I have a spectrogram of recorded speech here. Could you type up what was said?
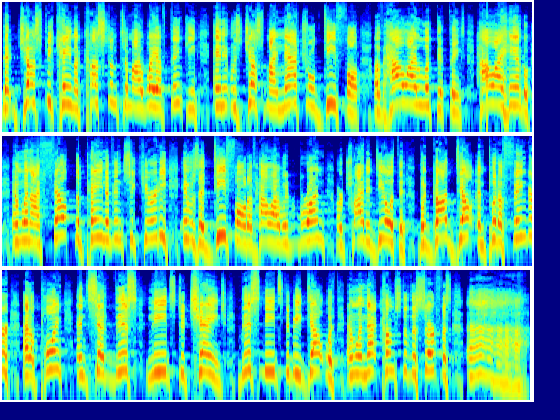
that just became accustomed to my way of thinking, and it was just my natural default of how I looked at things, how I handled. And when I felt the pain of insecurity, it was a default of how I would run or try to deal with it. But God dealt and put a finger at a point and said, This needs to change. This needs to be dealt with. And when that comes to the surface, ah.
